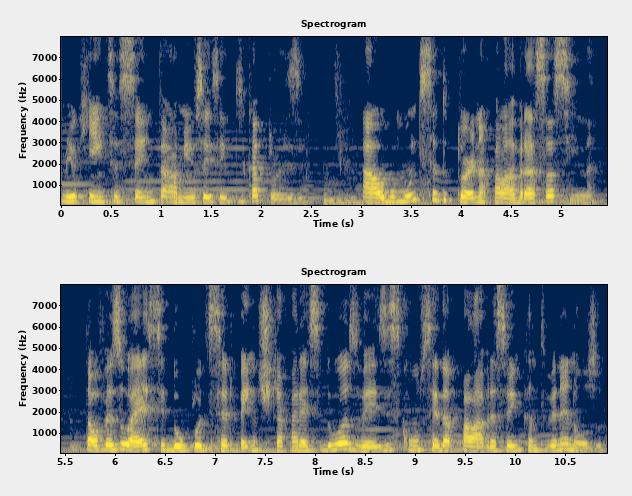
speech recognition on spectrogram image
1560 a 1614. Há algo muito sedutor na palavra assassina. Talvez o S duplo de serpente que aparece duas vezes conceda à palavra seu encanto venenoso.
